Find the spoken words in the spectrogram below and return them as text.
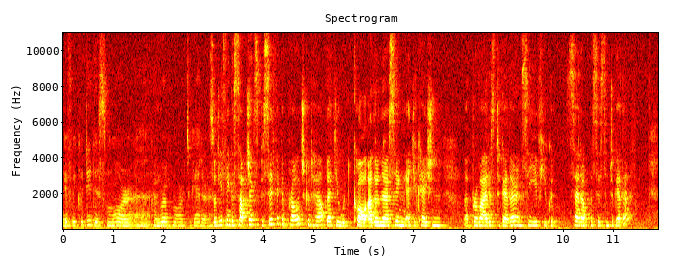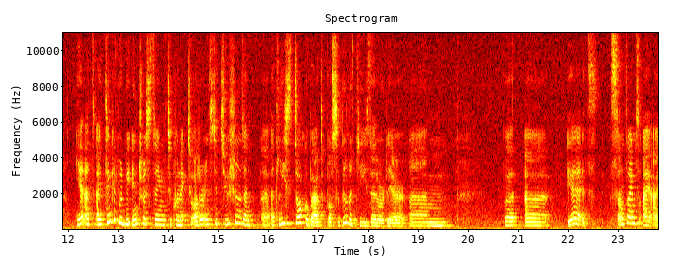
if, if we could do this more uh, Okay. and work more together. So do you think a subject-specific approach could help that you would call other nursing education uh, providers together and see if you could set up a system together? Yeah, I, I think it would be interesting to connect to other institutions and uh, at least talk about the possibilities that are there. Um, but uh, yeah, it's sometimes I I,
